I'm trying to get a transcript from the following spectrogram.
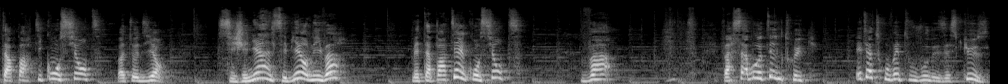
ta partie consciente va te dire, c'est génial, c'est bien, on y va. Mais ta partie inconsciente va, va saboter le truc. Et tu as trouvé toujours des excuses.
